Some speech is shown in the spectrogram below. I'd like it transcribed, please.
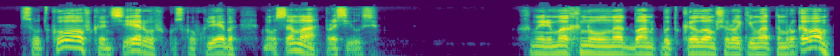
— сутков, консервов, кусков хлеба, ну, сама просилась. Хнырь махнул над банк будто крылом широким ватным рукавом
